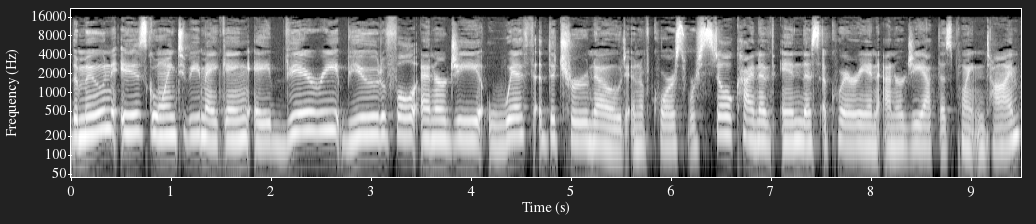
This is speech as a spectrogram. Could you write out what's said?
The moon is going to be making a very beautiful energy with the true node. And of course, we're still kind of in this Aquarian energy at this point in time.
